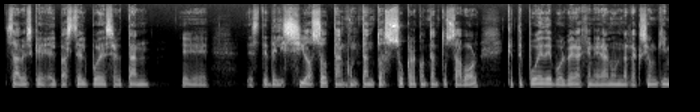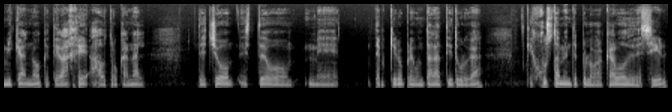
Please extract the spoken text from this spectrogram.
Sabes que el pastel puede ser tan eh, este, delicioso, tan con tanto azúcar, con tanto sabor, que te puede volver a generar una reacción química, ¿no? Que te baje a otro canal. De hecho, esto me te quiero preguntar a ti, Durga, que justamente por lo que acabo de decir,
